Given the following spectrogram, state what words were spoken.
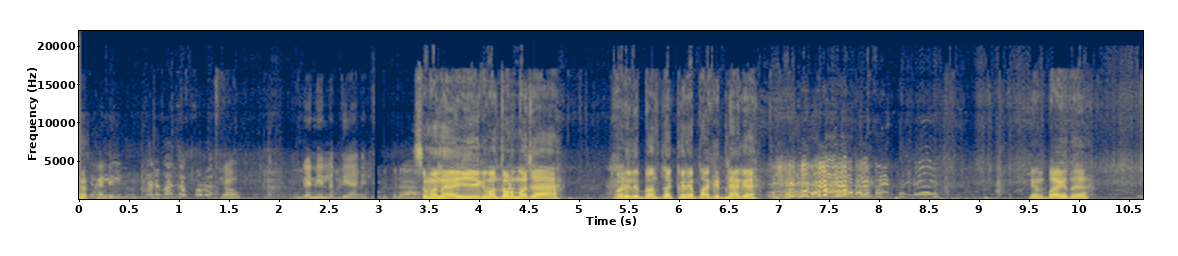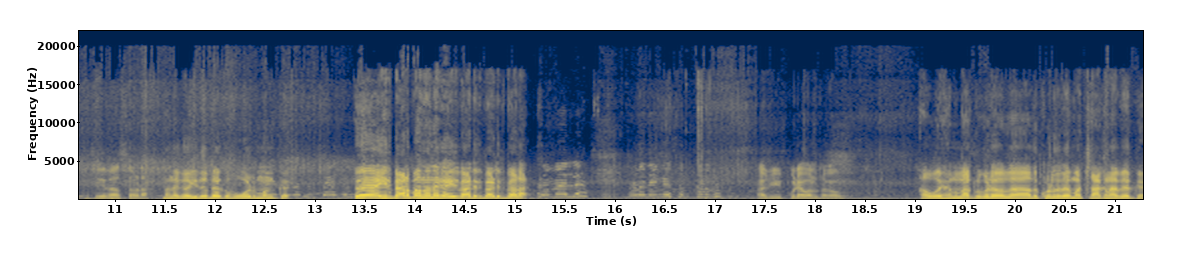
ಸುಮ್ಮನೆ ಈಗ ಬಂತ ನೋಡಿ ಮಜಾ. ನೋಡಿ ಇಲ್ಲಿ ಬಂತ ಕರೆ ಪಾಕೆಟ್ನ್ಯಾಗ. ಏನಪ್ಪ ಇದು? ಜೀರಾ ಸೋಡಾ. ನನಗೆ ಇದು ಬೇಕು ಓಲ್ಡ್ ಮಂಕ್. ಏ ಇದು ಬೇಡಪ್ಪ ನನಗೆ ಇದು ಬೇಡ ಇದು ಬೇಡ ಇದು ಬೇಡ ಅದು ಈಗ ಕುಡಿಯವಲ್ಲ ತಗೋ. ಅವು ಹೆಣ್ಮಕ್ಳು ಕುಡಿಯವಲ್ಲ ಅದು ಕುಡಿದ್ರೆ ಮತ್ತೆ ಚಾಕಣ ಬೇಕು.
